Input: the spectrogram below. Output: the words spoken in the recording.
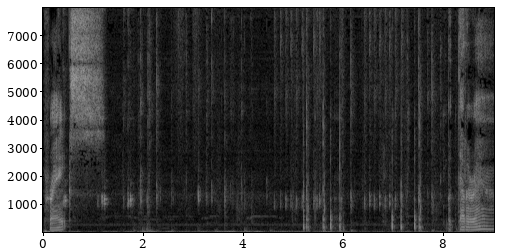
pranks. Put that around.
